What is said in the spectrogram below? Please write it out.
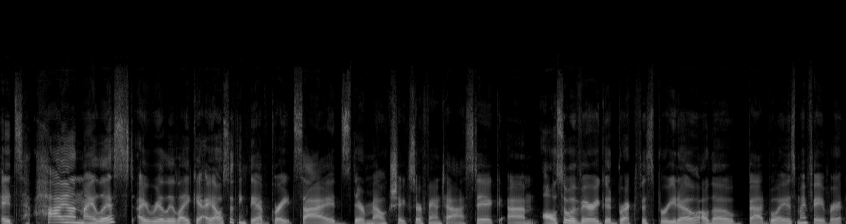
it's high on my list. I really like it. I also think they have great sides. Their milkshakes are fantastic. Um, also a very good breakfast burrito, although Bad Boy is my favorite.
